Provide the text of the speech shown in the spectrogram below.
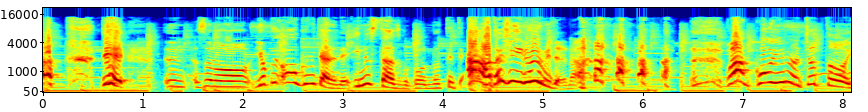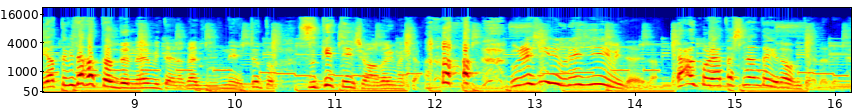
で、うん、そのよくよく見たらね「イヌスターズ」もこう乗ってて「あ私いる!」みたいな。まあこういうのちょっとやってみたかったんだよねみたいな感じでねちょっとすっげえテンション上がりました。嬉しい嬉しい！みたいな。あこれ私なんだけどみたいなね。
